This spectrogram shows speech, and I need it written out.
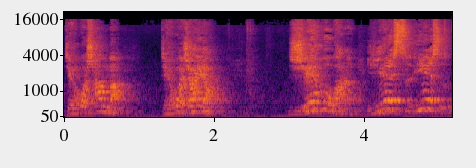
ジェホバシャンマジェホバジャイラ。ジェホバイエスイエス。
